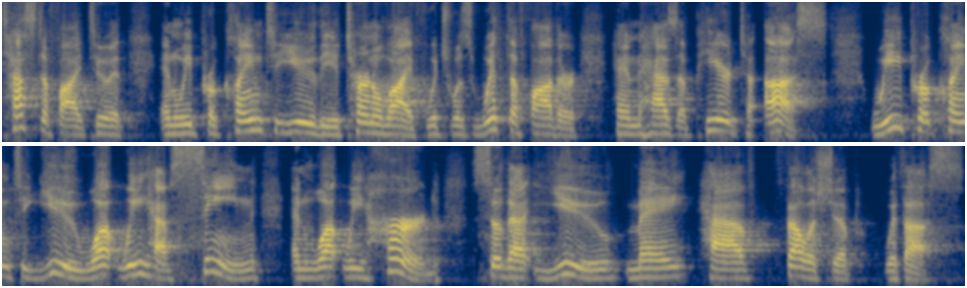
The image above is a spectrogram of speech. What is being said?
testify to it and we proclaim to you the eternal life which was with the Father and has appeared to us. We proclaim to you what we have seen and what we heard so that you may have fellowship with us.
